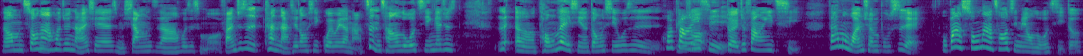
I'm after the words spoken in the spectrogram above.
然后我们收纳的话，就拿一些什么箱子啊，或者什么，反正就是看哪些东西归位到哪。正常的逻辑应该就是类嗯同类型的东西，或是会放一起，对，就放一起。但他们完全不是诶，我爸收纳超级没有逻辑的，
